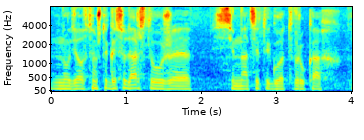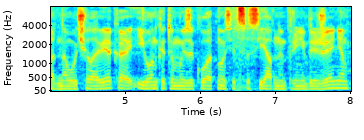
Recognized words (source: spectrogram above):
Ну, дело в том, что государство уже 17-й год в руках одного человека, и он к этому языку относится с явным пренебрежением.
